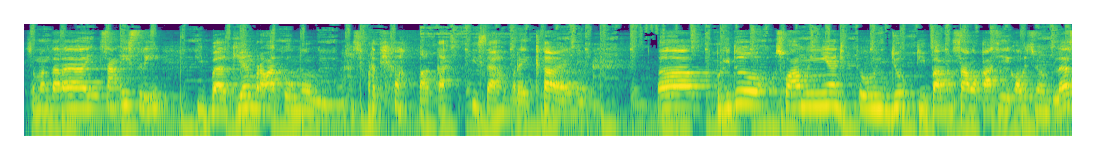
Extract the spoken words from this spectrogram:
Sementara sang istri di bagian perawat umum. Nah, seperti apakah kisah mereka ini? Eh, begitu suaminya ditunjuk di bangsa lokasi COVID-19, eh,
